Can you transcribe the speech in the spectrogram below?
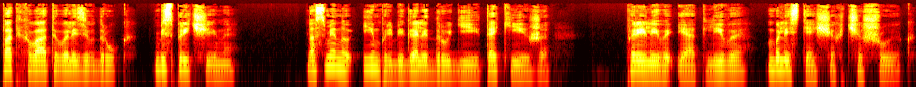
Подхватывались вдруг, без причины. На смену им прибегали другие, такие же. Приливы и отливы блестящих чешуек.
